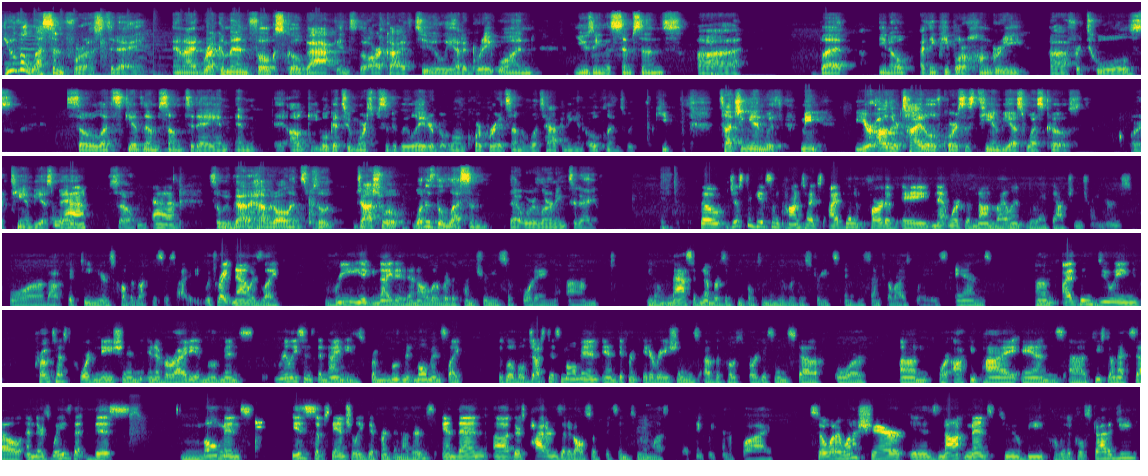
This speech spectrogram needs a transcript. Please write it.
You have a lesson for us today, and I'd recommend folks go back into the archive too. We had a great one using The Simpsons, uh, but you know, I think people are hungry uh, for tools, so let's give them some today, and and I'll we'll get to it more specifically later, but we'll incorporate some of what's happening in Oakland. We keep touching in with. I mean, your other title, of course, is TMBS West Coast or TMBS Bay. Yeah. So, Yeah. so we've got to have it all in. So, Joshua, what is the lesson that we're learning today? So, just to give some context, I've been a part of a network of nonviolent direct action trainers for about 15 years called the Ruckus Society, which right now is like reignited and all over the country, supporting um, you know massive numbers of people to maneuver the streets in decentralized ways. And um, I've been doing protest coordination in a variety of movements really since the 90s, from movement moments like the global justice moment and different iterations of the post Ferguson stuff, or um, or Occupy and uh, Keystone XL. And there's ways that this moment is substantially different than others. And then uh, there's patterns that it also fits into and lessons I think we can apply. So what I want to share is not meant to be political strategy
